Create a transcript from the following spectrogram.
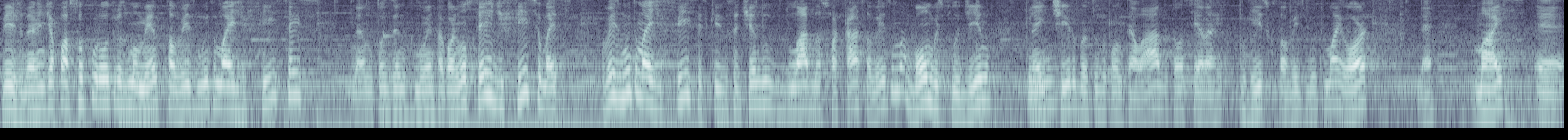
veja, né, a gente já passou por outros momentos, talvez muito mais difíceis, né? não estou dizendo que o momento agora não seja difícil, mas talvez muito mais difíceis, que você tinha do, do lado da sua casa, talvez uma bomba explodindo, né? e tiro para tudo quanto é lado, então assim, era um risco talvez muito maior, né? mas é,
